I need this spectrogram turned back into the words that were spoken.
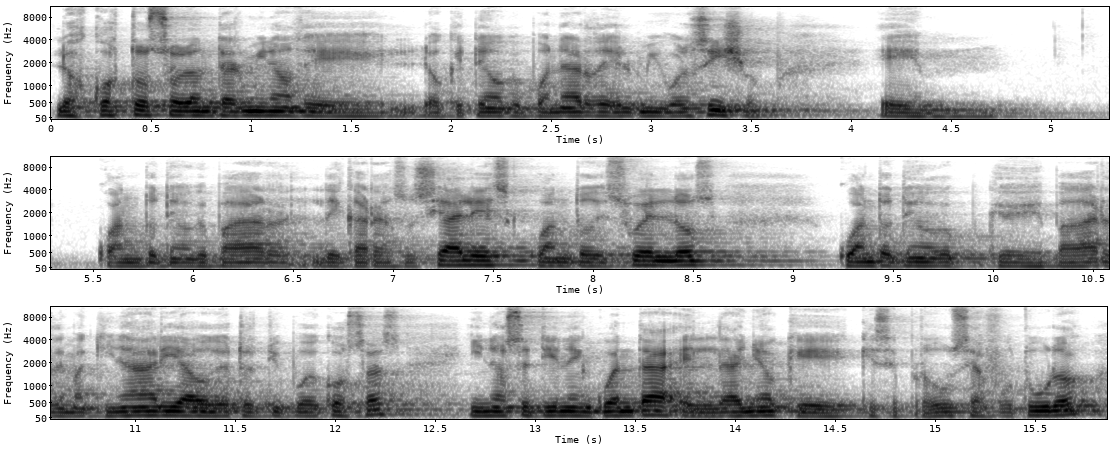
los costos solo en términos de lo que tengo que poner de mi bolsillo. Em, cuánto tengo que pagar de cargas sociales, cuánto de sueldos, cuánto tengo que pagar de maquinaria o de otro tipo de cosas, y no se tiene en cuenta el daño que, se produce a futuro,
